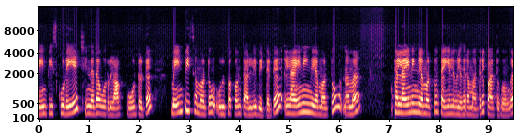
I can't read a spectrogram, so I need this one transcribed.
மெயின் பீஸ் கூடயே சின்னதாக ஒரு லாக் போட்டுட்டு மெயின் பீஸை மட்டும் உள்பக்கம் தள்ளி விட்டுட்டு லைனிங்கில் மட்டும் நம்ம இப்போ லைனிங்கில் மட்டும் தையல் விழுகிற மாதிரி பார்த்துக்கோங்க.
